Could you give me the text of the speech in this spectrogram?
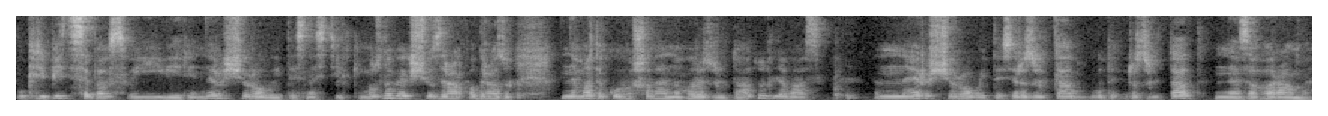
Укріпіть себе в своїй вірі, не розчаровуйтесь настільки. Можливо, якщо одразу нема такого шаленого результату для вас, не розчаровуйтесь. Результат буде. Результат не за горами.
